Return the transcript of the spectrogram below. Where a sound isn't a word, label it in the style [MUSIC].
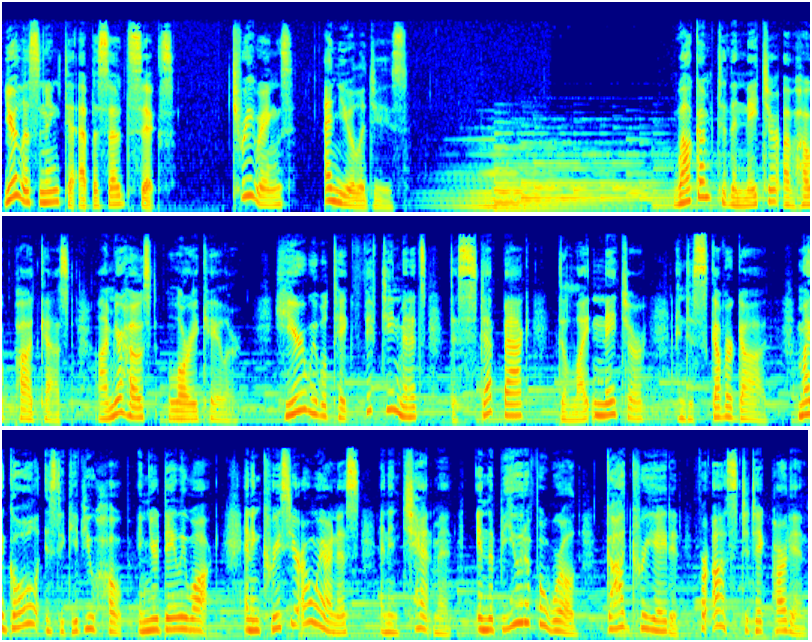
You're listening to episode 6 Tree Rings and Eulogies. Welcome to the Nature of Hope podcast. I'm your host, Laurie Kehler. Here we will take 15 minutes to step back, delight in nature, and discover God. My goal is to give you hope in your daily walk and increase your awareness and enchantment in the beautiful world God created for us to take part in.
